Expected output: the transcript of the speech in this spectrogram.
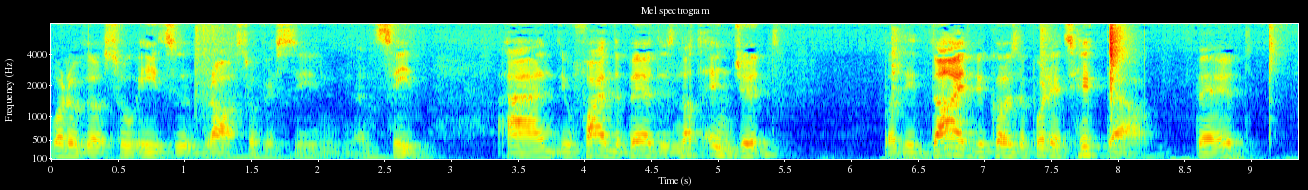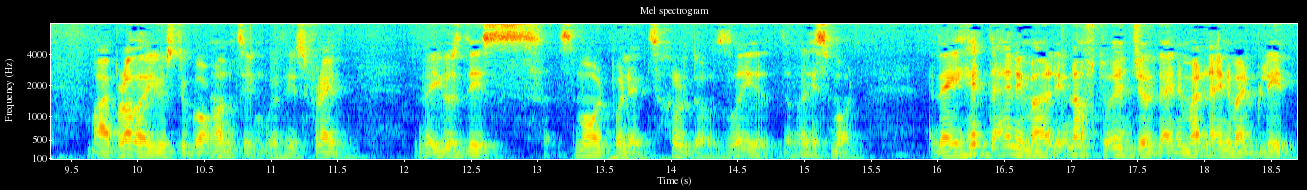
one of those who eats grass, obviously, and, and seed, and you find the bird is not injured, but it died because the bullets hit the bird. My brother used to go hunting with his friend. They use these small bullets, khurdos, very small. They hit the animal enough to injure the animal, the animal bleed.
